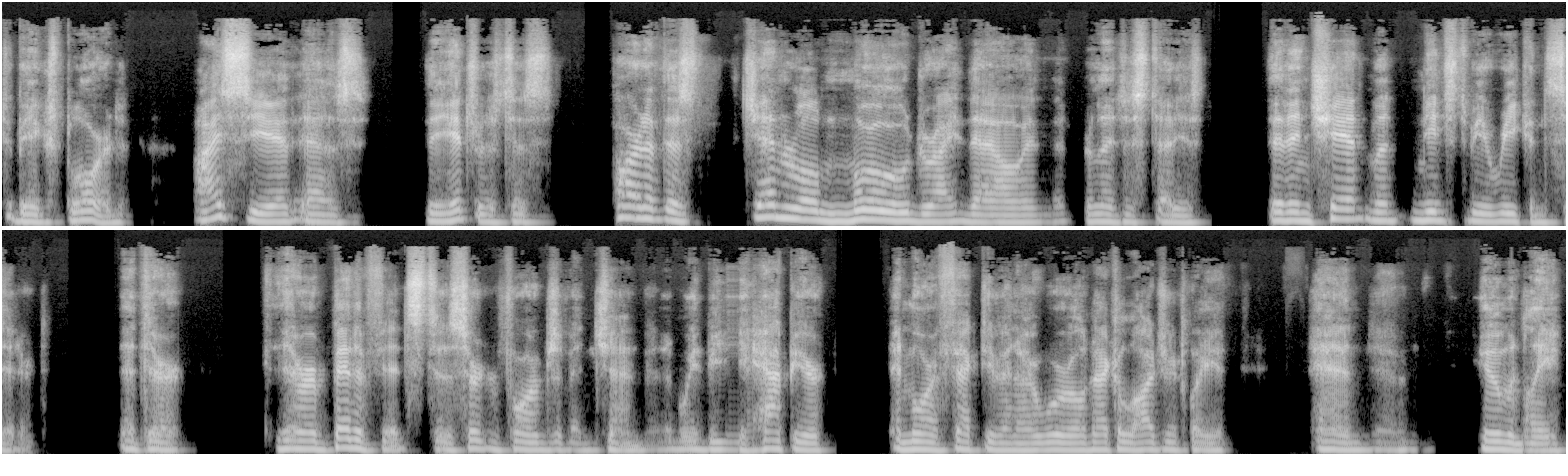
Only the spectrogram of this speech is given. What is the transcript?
to be explored. I see it as the interest is part of this general mood right now in the religious studies that enchantment needs to be reconsidered, that there, there are benefits to certain forms of enchantment, and we'd be happier and more effective in our world ecologically and uh, humanly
